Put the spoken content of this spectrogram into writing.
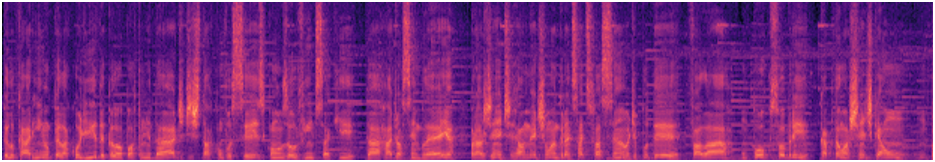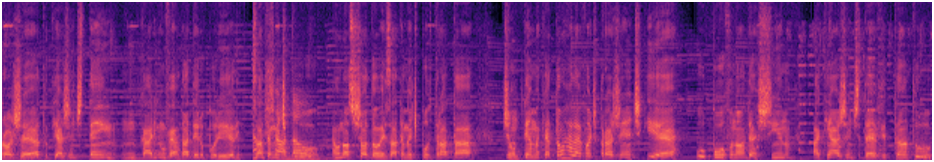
pelo carinho, pela acolhida, pela oportunidade de estar com vocês e com os ouvintes aqui da Rádio Assembleia. Para a gente, realmente, é uma grande satisfação de poder falar um pouco sobre Capitão Oxente, que é um, um projeto que a gente tem um carinho verdadeiro por ele. É um Exatamente xodó. por. É o nosso xodó, exatamente por tratar de um tema que é tão relevante para a gente, que é o povo nordestino, a quem a gente deve tanto,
